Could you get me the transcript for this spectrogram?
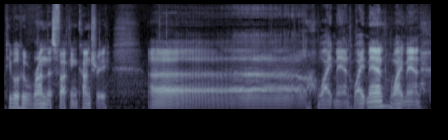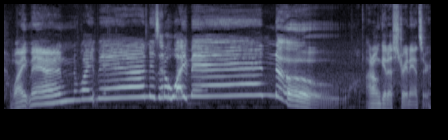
people who run this fucking country. Uh, white man, white man, white man, white man, white man. Is it a white man? No, I don't get a straight answer.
